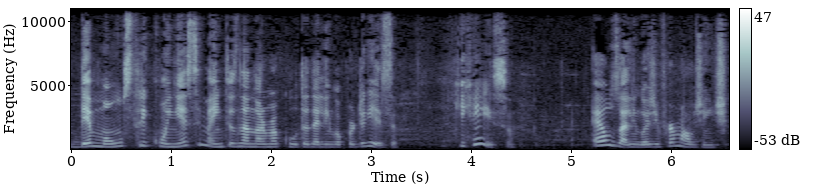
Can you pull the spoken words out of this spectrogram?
demonstre conhecimentos na norma culta da língua portuguesa. O que, que é isso? É usar linguagem formal, gente.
